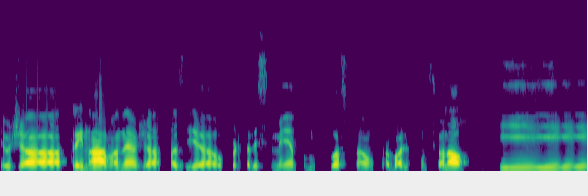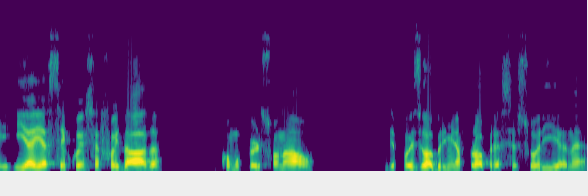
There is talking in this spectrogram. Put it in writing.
eu já treinava, né? Eu já fazia o fortalecimento, musculação, trabalho funcional. E, e aí a sequência foi dada como personal. Depois eu abri minha própria assessoria, né?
